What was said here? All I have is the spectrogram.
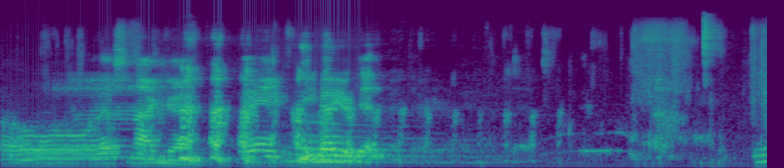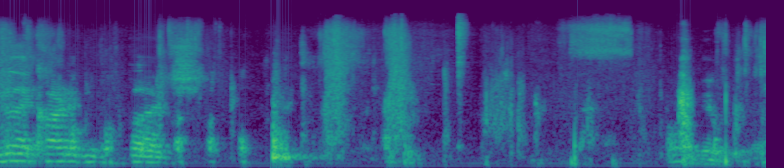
oh, that's not good. I mean, You know you're dead. You know that car didn't budge. I'll give it to you.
